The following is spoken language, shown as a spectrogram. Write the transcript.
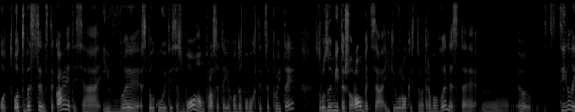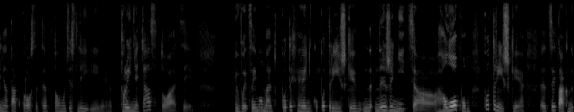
От, от ви з цим стикаєтеся, і ви спілкуєтеся з Богом, просите його допомогти це пройти, зрозуміти, що робиться, які уроки з цього треба винести, е, зцілення так просите, в тому числі і прийняття ситуації. І ви цей момент потихеньку, потрішки, не- женіться галопом, потрішки. Е, Це і так не-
